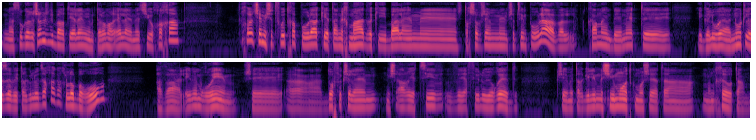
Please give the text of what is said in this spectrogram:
מהסוג הראשון שדיברתי עליהם, אם אתה לא מראה להם איזושהי הוכחה, יכול להיות שהם ישתפו איתך פעולה כי אתה נחמד וכי בא להם אה, שתחשוב שהם משתפים פעולה, אבל כמה הם באמת אה, יגלו היענות לזה ויתרגלו את זה אחר כך, לא ברור. אבל אם הם רואים שהדופק שלהם נשאר יציב ואפילו יורד, כשהם מתרגלים נשימות כמו שאתה מנחה אותם,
